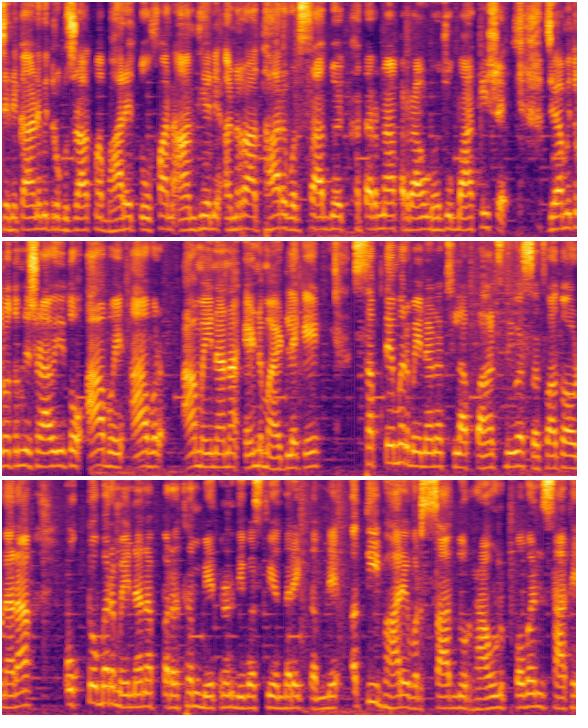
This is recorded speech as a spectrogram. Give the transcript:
જેને કારણે મિત્રો ગુજરાતમાં ભારે તોફાન, આંધી અને અનરાધાર વરસાદનો એક ખતરનાક રાઉન્ડ હજુ બાકી છે. જે આ મિત્રો તમને જણાવી દીધો આ આ મહિનાના એન્ડમાં એટલે કે સપ્ટેમ્બર મહિનાના છેલ્લા પાંચ દિવસ અથવા તો આવનારા ઓક્ટોબર મહિનાના પ્રથમ બે ત્રણ દિવસની અંદર એક તમને અતિ ભારે વરસાદનો રાઉન્ડ પવન સાથે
